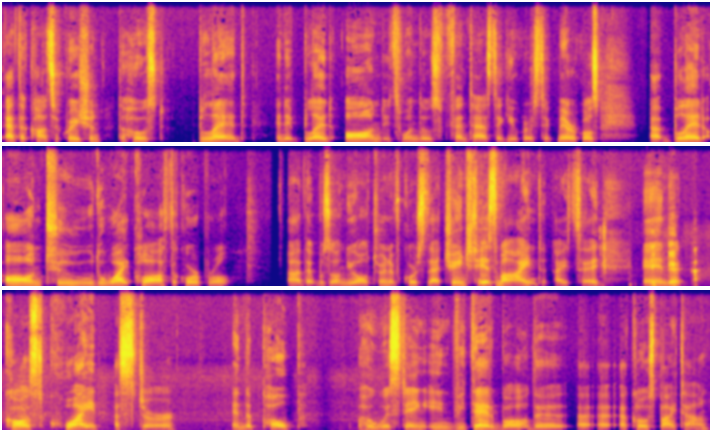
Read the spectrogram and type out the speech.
at the consecration. The host bled, and it bled on. It's one of those fantastic Eucharistic miracles. Uh, bled onto the white cloth, the corporal uh, that was on the altar. And of course, that changed his mind, I'd say, and that caused quite a stir. And the Pope, who was staying in Viterbo, the uh, uh, a close by town,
